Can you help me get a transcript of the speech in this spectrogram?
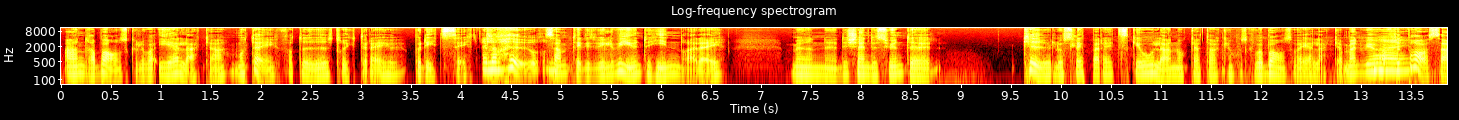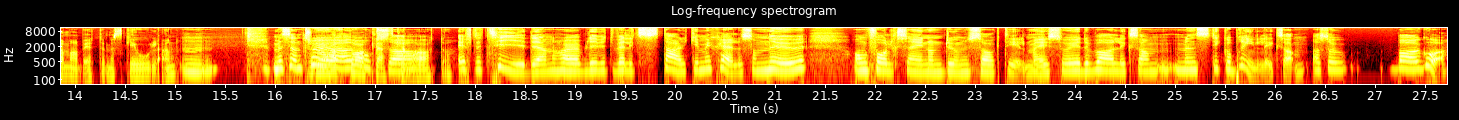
andra barn skulle vara elaka mot dig för att du uttryckte dig på ditt sätt. Eller hur? Samtidigt ville vi ju inte hindra dig. Men eh, det kändes ju inte kul att släppa dig till skolan och att det kanske skulle vara barn som var elaka. Men vi har haft Nej. ett bra samarbete med skolan. Mm. Men sen tror jag också, efter tiden har jag blivit väldigt stark i mig själv. Som nu, om folk säger någon dum sak till mig så är det bara liksom, men stick och brinn liksom. Alltså, bara gå.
